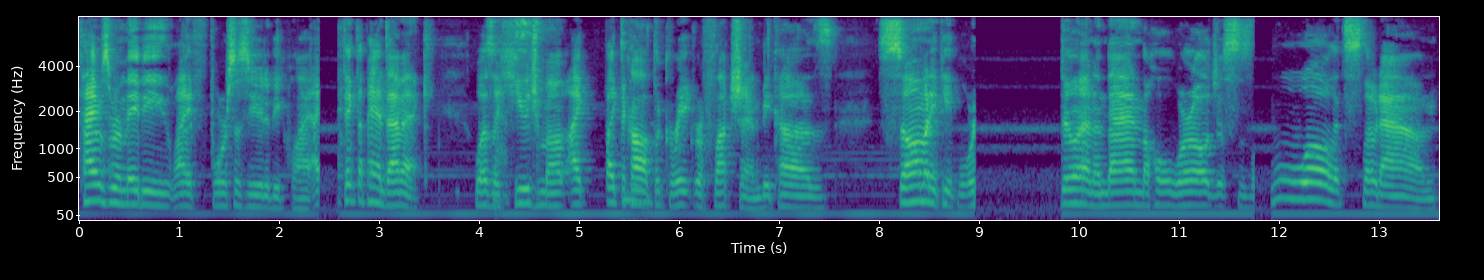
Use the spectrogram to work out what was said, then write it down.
times where maybe life forces you to be quiet. I think the pandemic was a huge moment. I like to call it mm-hmm. the great reflection because so many people were doing, and then the whole world just is like, whoa, let's slow down.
